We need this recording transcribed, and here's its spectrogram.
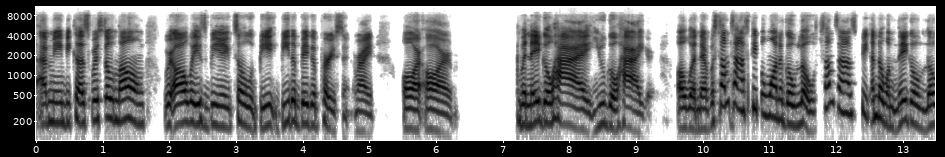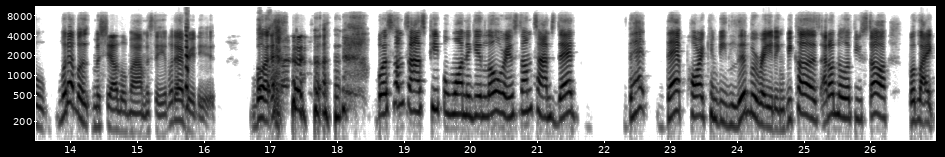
i mean because for so long we're always being told be be the bigger person right? Or or when they go high you go higher or whatever. But sometimes people want to go low. Sometimes people i know when they go low whatever michelle obama said whatever it is. But but sometimes people want to get lower and sometimes that that that part can be liberating because I don't know if you saw, but like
